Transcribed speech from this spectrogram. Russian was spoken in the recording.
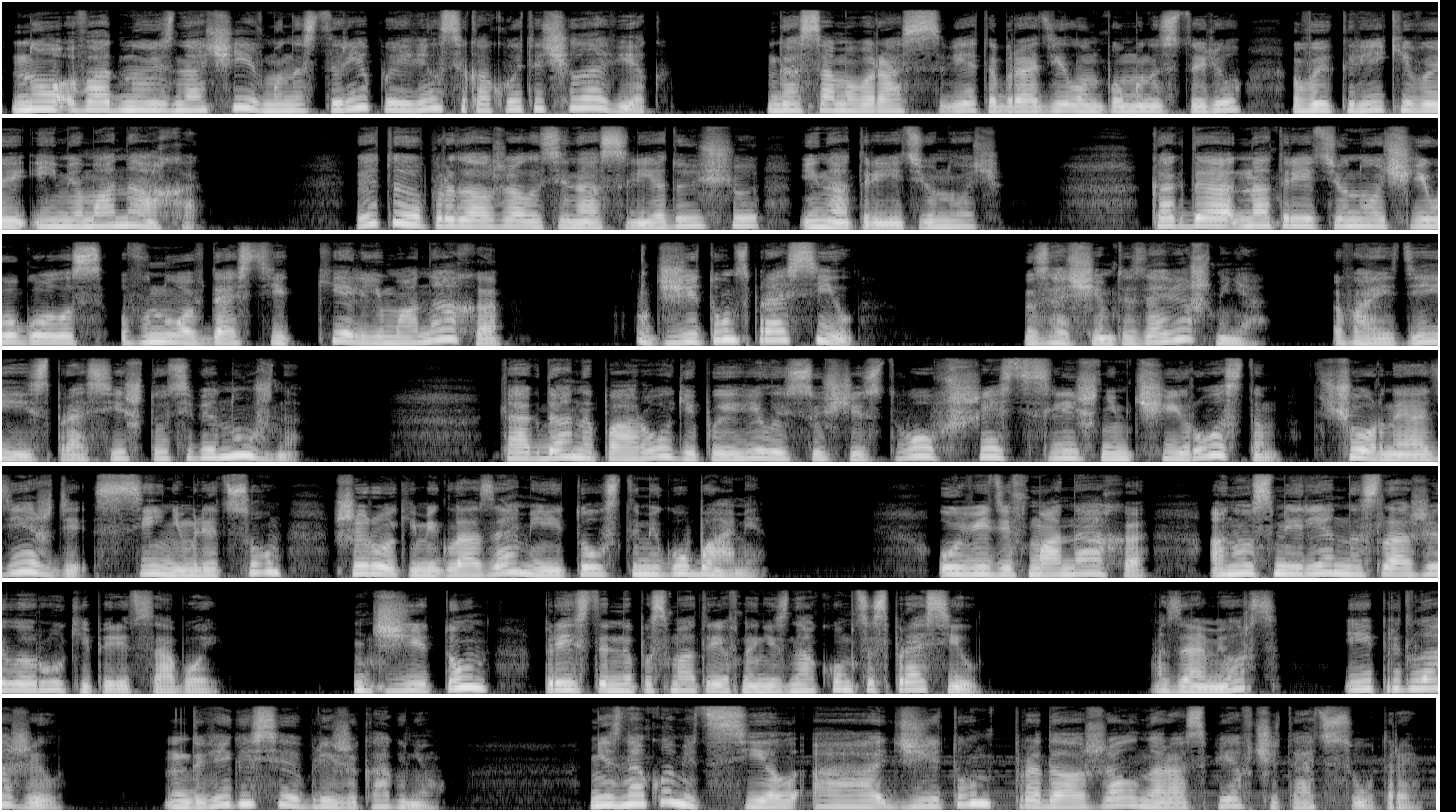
Но в одну из ночей в монастыре появился какой-то человек. До самого рассвета бродил он по монастырю, выкрикивая имя монаха. Это продолжалось и на следующую, и на третью ночь. Когда на третью ночь его голос вновь достиг кельи монаха, Джитун спросил, «Зачем ты зовешь меня? Войди и спроси, что тебе нужно». Тогда на пороге появилось существо в шесть с лишним чи ростом, в черной одежде, с синим лицом, широкими глазами и толстыми губами. Увидев монаха, оно смиренно сложило руки перед собой. Джитун, пристально посмотрев на незнакомца, спросил, замерз и предложил, «Двигайся ближе к огню». Незнакомец сел, а Джитун продолжал нараспев читать сутры.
